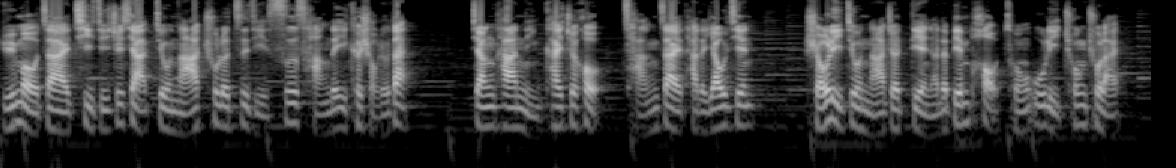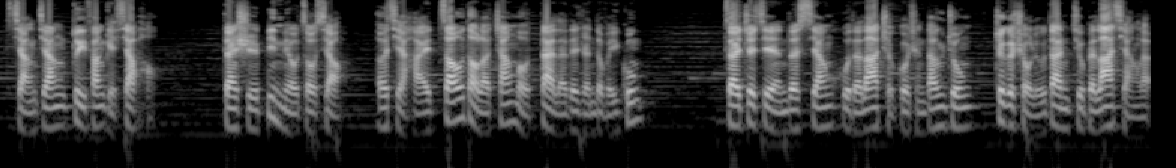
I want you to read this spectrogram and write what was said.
于某在气急之下就拿出了自己私藏的一颗手榴弹。将它拧开之后，藏在他的腰间，手里就拿着点燃的鞭炮从屋里冲出来，想将对方给吓跑，但是并没有奏效，而且还遭到了张某带来的人的围攻。在这些人的相互的拉扯过程当中，这个手榴弹就被拉响了，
